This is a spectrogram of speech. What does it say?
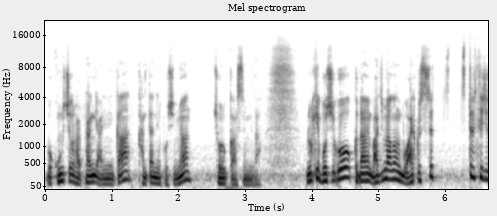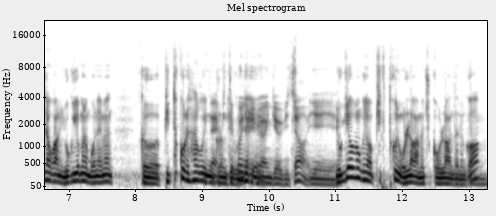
뭐 공식적으로 발표한 게 아니니까 간단히 보시면 좋을 것 같습니다. 이렇게 보시고 그다음에 마지막은 뭐 마이크로 스트레- 스트레테지라고 하는 요 기업은 뭐냐면 그 비트코인을 사고 있는 네, 그런 기업인데 예. 유명한 기업이죠. 예, 예. 요 기업은 그냥 비트코인 올라가면 주가 올라간다는 거 음.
